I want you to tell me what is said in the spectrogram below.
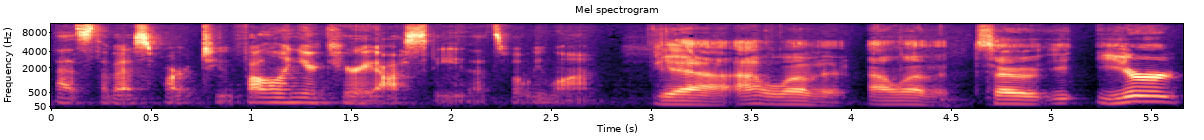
that's the best part too. Following your curiosity, that's what we want. Yeah, I love it. I love it. So you're,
